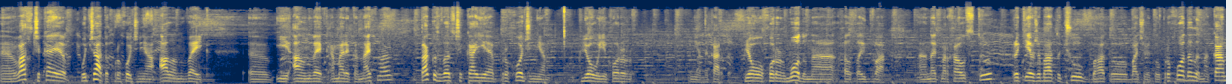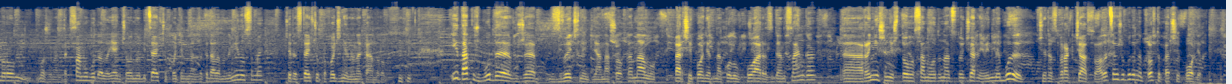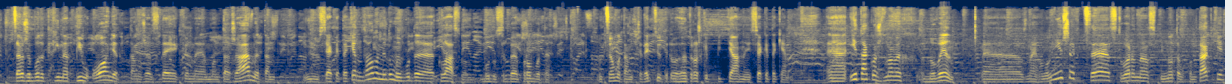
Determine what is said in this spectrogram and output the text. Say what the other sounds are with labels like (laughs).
е, вас чекає початок проходження Alan Wake і Alan Wake American Nightmare. Також вас чекає проходження кльової хорор... Ні, не карти. Кльового хорор моду на Half-Life 2 е, Nightmare House 2, про який я вже багато чув, багато бачив, як його проходили на камеру. Може мене так само буде, але я нічого не обіцяю, щоб потім не закидали мене мінусами через те, що проходження не на камеру. (laughs) І також буде вже звичний для нашого каналу перший погляд на Call of Juarez Gunslinger. Е, раніше, ніж того самого 11 червня, він не буде через брак часу, але це вже буде не просто перший погляд. Це вже буде такий напівогляд, там вже з деякими монтажами там і всяке таке. Ну, загалом, я думаю, буде класно. Буду себе пробувати. У цьому там ще трошки підтягну і всяке таке. Е, і також з нових новин. Е, з найголовніших це створена спільнота ВКонтакті,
